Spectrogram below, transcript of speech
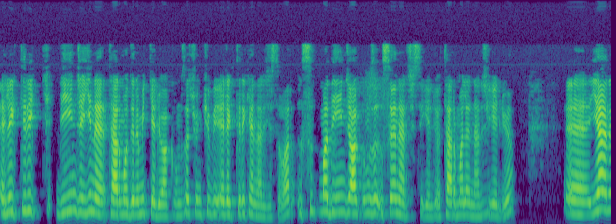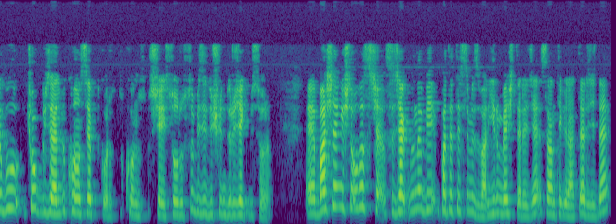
Elektrik deyince yine termodinamik geliyor aklımıza çünkü bir elektrik enerjisi var. Isıtma deyince aklımıza ısı enerjisi geliyor, termal enerji geliyor. Ee, yani bu çok güzel bir konsept konusu, şey sorusu bizi düşündürecek bir soru. Ee, başlangıçta oda sıcaklığında bir patatesimiz var 25 derece santigrat derecede.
